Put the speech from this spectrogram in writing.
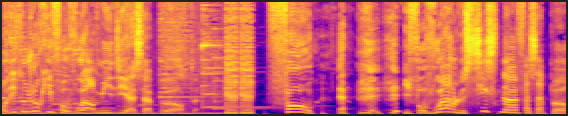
On dit toujours qu'il faut voir midi à sa porte. Faux Il faut voir le 6-9 à sa porte.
